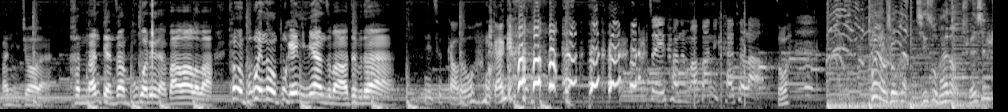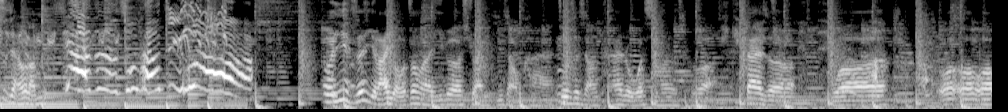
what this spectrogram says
把你叫来，很难点赞不过六点八万了吧？他们不会那么不给你面子吧？对不对？你这搞得我很尴尬。这一趟就麻烦你开车了，走吧。欢迎收看《极速拍档》全新自驾游栏目。夏日出逃计划。我一直以来有这么一个选题想拍，就是想开着我喜欢的车，带着我我我我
